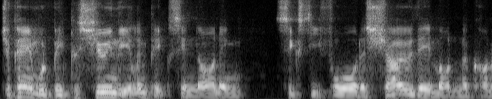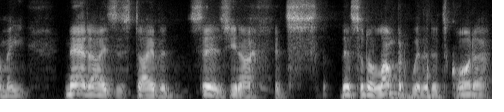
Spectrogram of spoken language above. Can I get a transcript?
Japan would be pursuing the Olympics in 1964 to show their modern economy. Nowadays, as David says, you know, it's they're sort of lumbered with it. It's quite a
